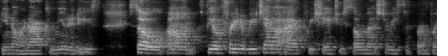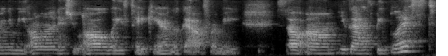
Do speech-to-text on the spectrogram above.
you know, in our communities. So um, feel free to reach out. I appreciate you so much, Teresa, for bringing me on. As you always take care and look out for me. So um, you guys be blessed.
